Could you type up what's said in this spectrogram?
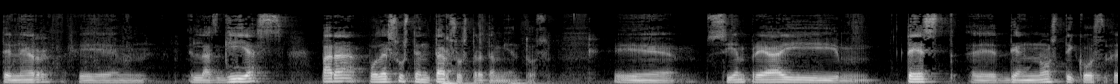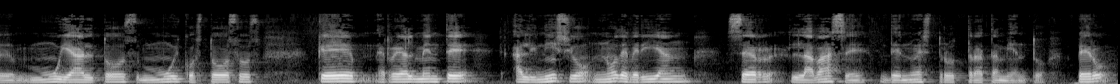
tener las guías para poder sustentar sus tratamientos. Eh, siempre hay test eh, diagnósticos muy altos, muy costosos, que realmente al inicio no deberían ser la base de nuestro tratamiento, pero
